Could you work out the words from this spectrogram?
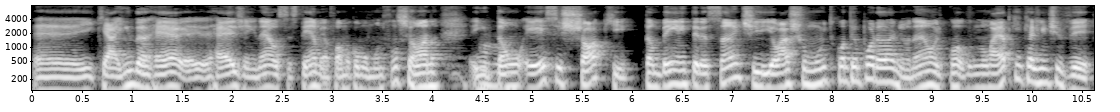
é, e que ainda re, regem né, o sistema e a forma como o mundo funciona. Então uhum. esse choque também é interessante e eu acho muito contemporâneo, né? Numa época em que a gente vê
